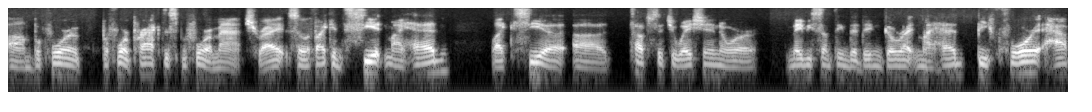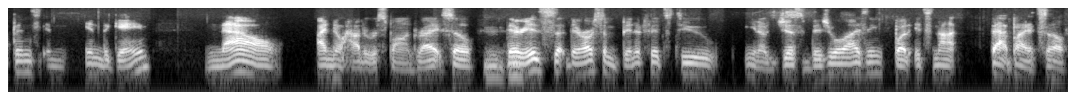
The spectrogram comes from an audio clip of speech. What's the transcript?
um, before before practice before a match right? So if i can see it in my head like see a, a tough situation or maybe something that didn't go right in my head before it happens in in the game now I know how to respond, right? So mm-hmm. there is there are some benefits to you know just visualizing, but it's not that by itself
